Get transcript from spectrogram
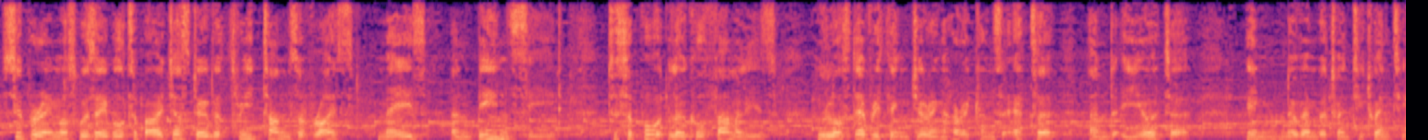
Superamos was able to buy just over three tons of rice, maize and bean seed to support local families who lost everything during Hurricanes Eta and Iota in November 2020.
